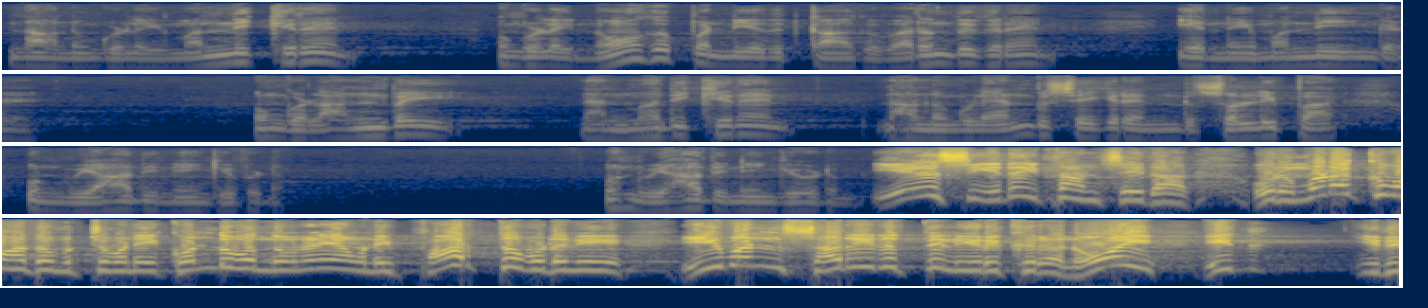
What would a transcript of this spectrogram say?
நான் உங்களை மன்னிக்கிறேன். உங்களை நோக பண்ணியதற்காக வருந்துகிறேன். என்னை மன்னியுங்கள். உங்கள் அன்பை நான் மதிக்கிறேன். நான் உங்களை அன்பு செய்கிறேன் என்று சொல்லிப்பார். உன் வியாதி நீங்கிவிடும். உன் வியாதி நீங்கிவிடும். இயேசு இதைத்தான் செய்தார். ஒரு முடக்குவாதமுற்றவனை கொண்டு வந்த உடனே அவனை பார்த்த உடனே இவன் சரீரத்தில் இருக்கிற நோய் இது இது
